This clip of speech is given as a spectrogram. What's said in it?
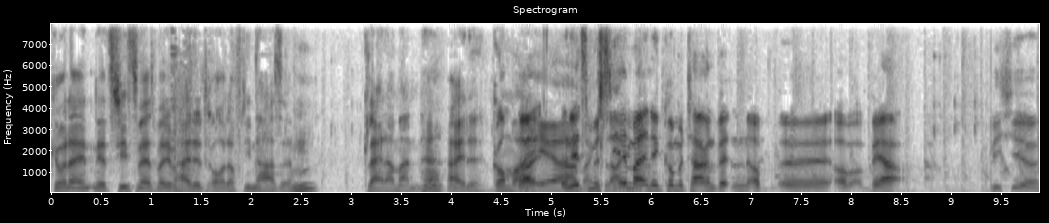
Guck mal da hinten, jetzt schießen wir erstmal dem Heideltraut auf die Nase. Hm? Kleiner Mann, hä? Heidel. Komm mal her. und jetzt mein müsst ihr Kleiner. mal in den Kommentaren wetten, ob, äh, ob wer wirklich hier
